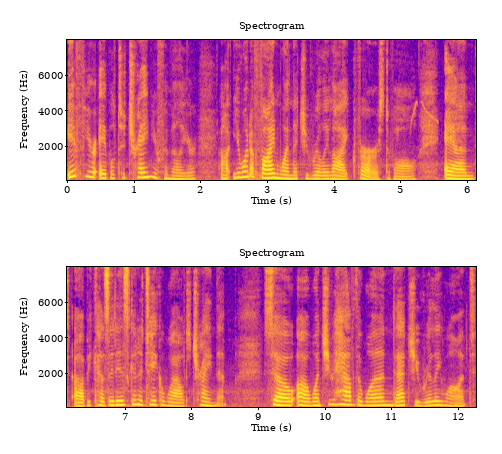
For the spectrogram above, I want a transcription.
if you're able to train your familiar, uh, you want to find one that you really like first of all, and uh, because it is going to take a while to train them. So, uh, once you have the one that you really want,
